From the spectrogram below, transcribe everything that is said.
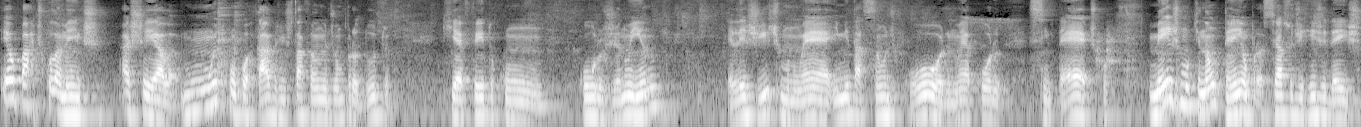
Eu particularmente achei ela muito confortável. A gente está falando de um produto que é feito com couro genuíno, é legítimo, não é imitação de couro, não é couro sintético. Mesmo que não tenha o processo de rigidez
